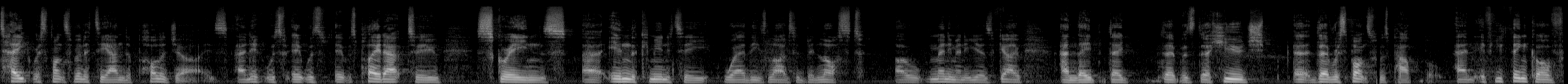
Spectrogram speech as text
take responsibility and apologise. And it was, it was, it was played out to screens uh, in the community where these lives had been lost oh, many, many years ago. And they, they, there was the huge, uh, their response was palpable. And if you think of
